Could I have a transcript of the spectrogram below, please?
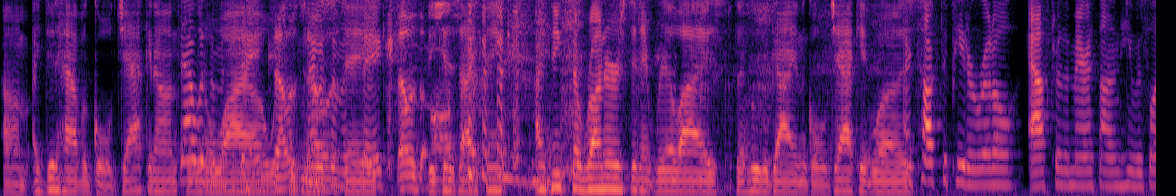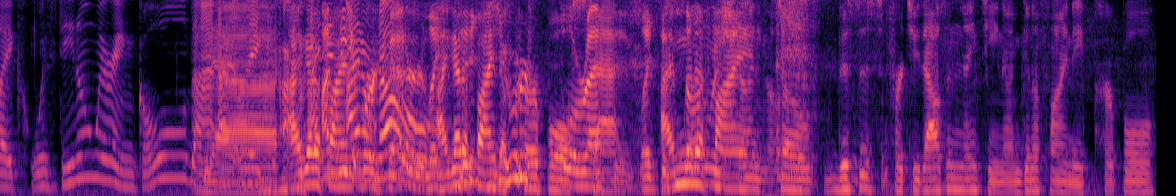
Um, I did have a gold jacket on for That a was a little mistake. while, which That was, was a a mistake. mistake. That was because awesome. I think I think the runners didn't realize the who the guy in the gold jacket was. I talked to Peter Riddle after the marathon. and He was like, "Was Dino wearing gold?" I, Yeah, I, like, I gotta I, find- I, it don't know. better, like- I gotta find a purple fluorescent, sat. like the I'm sun gonna was find shining on so this is for 2019. I'm gonna find a purple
